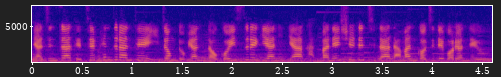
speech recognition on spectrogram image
야 진짜 대체 팬들한테 이 정도면 너 거의 쓰레기 아니냐? 간만에 쉴드 치다 나만 거지 돼버렸네. 으.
